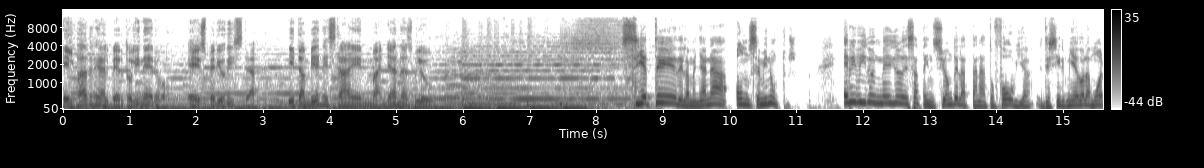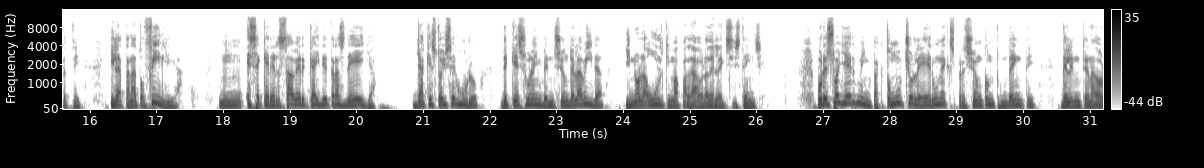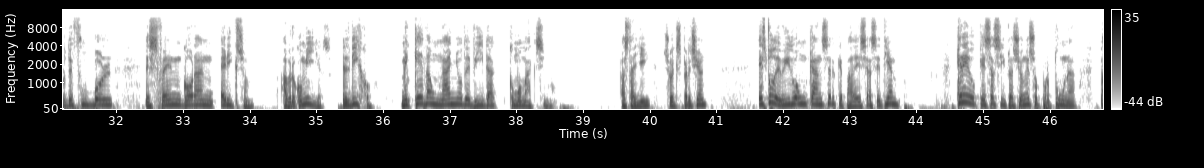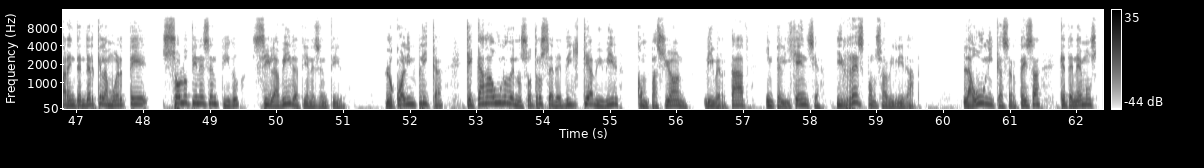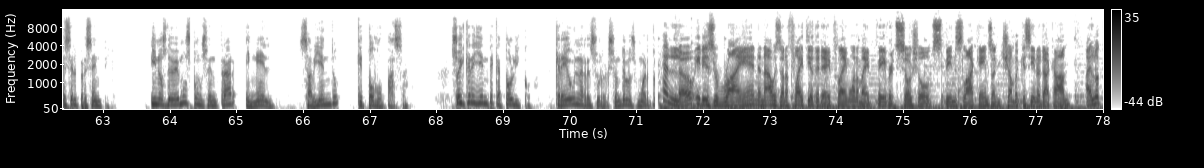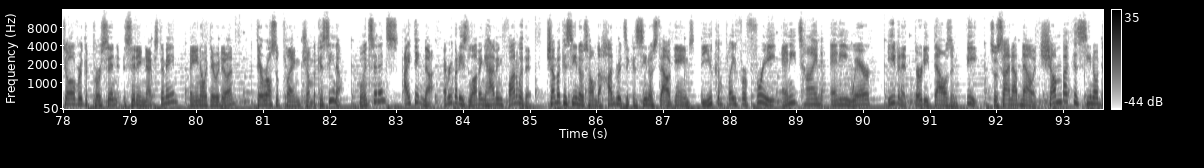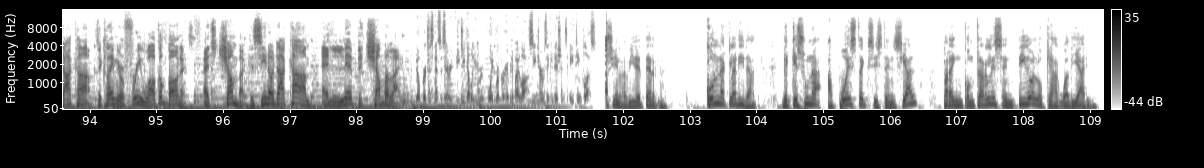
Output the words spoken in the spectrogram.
El padre Alberto Linero es periodista y también está en Mañanas Blue. 7 de la mañana, 11 minutos. He vivido en medio de esa tensión de la tanatofobia, es decir, miedo a la muerte, y la tanatofilia, mm, ese querer saber qué hay detrás de ella, ya que estoy seguro de que es una invención de la vida y no la última palabra de la existencia. Por eso ayer me impactó mucho leer una expresión contundente del entrenador de fútbol Sven Goran Eriksson. Abro comillas. Él dijo, me queda un año de vida como máximo. Hasta allí su expresión. Esto debido a un cáncer que padece hace tiempo. Creo que esa situación es oportuna para entender que la muerte solo tiene sentido si la vida tiene sentido, lo cual implica que cada uno de nosotros se dedique a vivir con pasión, libertad, inteligencia y responsabilidad. La única certeza que tenemos es el presente y nos debemos concentrar en él, sabiendo que todo pasa. Soy creyente católico. Creo en la resurrección de los muertos. Hello, it is Ryan, and I was on a flight the other day playing one of my favorite social spin slot games on chumbacasino.com. I looked over the person sitting next to me, and you know what they were doing? They were also playing Chumba Casino. Coincidence? I think not. Everybody's loving having fun with it. Chumba Casino is home to hundreds of casino style games that you can play for free anytime, anywhere, even at 30,000 feet. So sign up now at chumbacasino.com to claim your free welcome bonus. That's chumbacasino.com and live the Chumba life. No purchase necessary. VGW Group. Void were prohibited by law. See terms and conditions. 18 plus. y en la vida eterna, con la claridad de que es una apuesta existencial para encontrarle sentido a lo que hago a diario.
